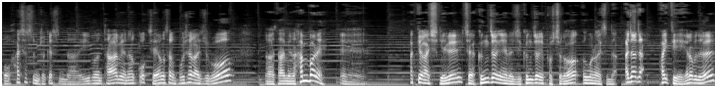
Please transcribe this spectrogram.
꼭 하셨으면 좋겠습니다. 이번 다음에는 꼭 제 영상 보셔가지고 어, 다음에는 한 번에 예, 합격하시길 제가 긍정의 에너지 긍정의 포스로 응원하겠습니다. 아자아자 화이팅 여러분들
